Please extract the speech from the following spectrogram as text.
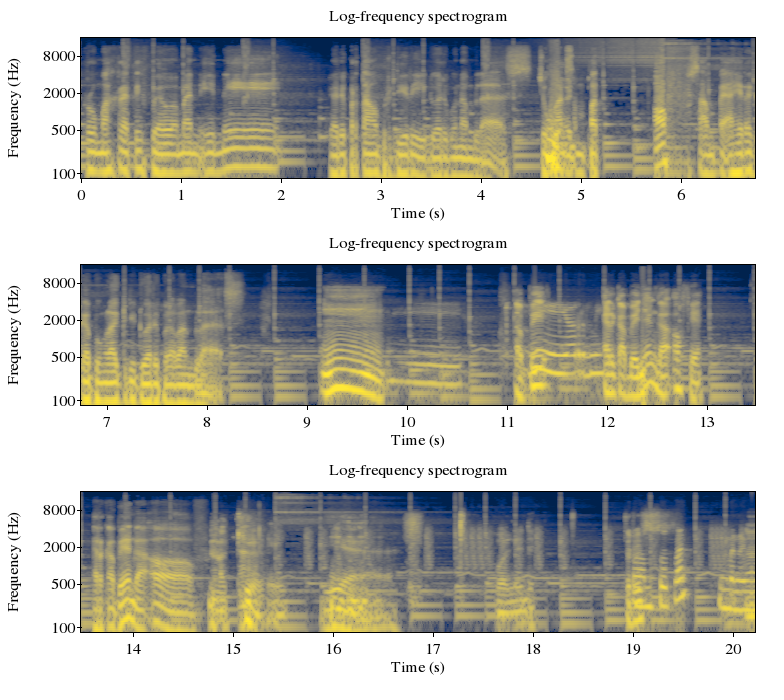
Rumah Kreatif BUMN ini dari pertama berdiri 2016. Cuman Waduh. sempat off sampai akhirnya gabung lagi di 2018. Hmm, tapi. RKB-nya nggak off ya? RKB nggak off. Oke, Iya. boleh deh. Terus, Sultan, gimana Nah.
